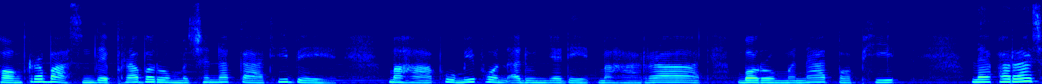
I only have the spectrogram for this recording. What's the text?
ของพระบาทสมเด็จพระบรมชนากาธิเบศรมหาภูมิพลอดุลยเดชมหาราช บรมนาถบพิตรและพระราช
